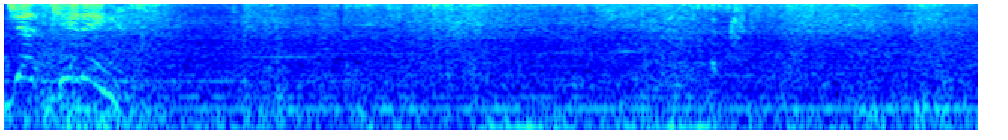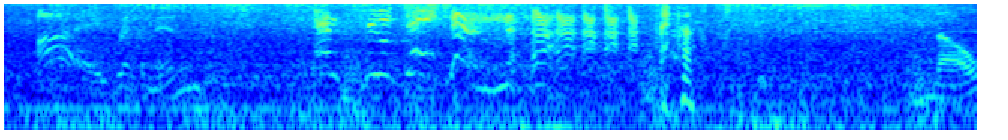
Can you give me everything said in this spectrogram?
Just kidding. Recommend amputation. No.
